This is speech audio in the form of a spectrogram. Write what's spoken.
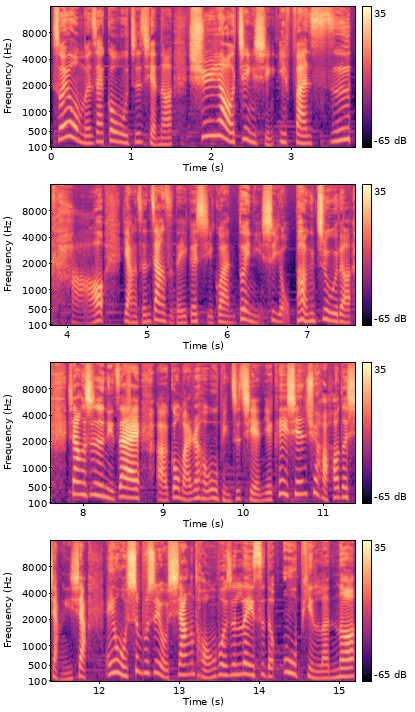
所以我们在购物之前呢，需要进行一番思考，养成这样子的一个习惯，对你是有帮助的。像是你在呃购买任何物品之前，也可以先去好好的想一下，哎，我是不是有相同或是类似的物品了呢？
